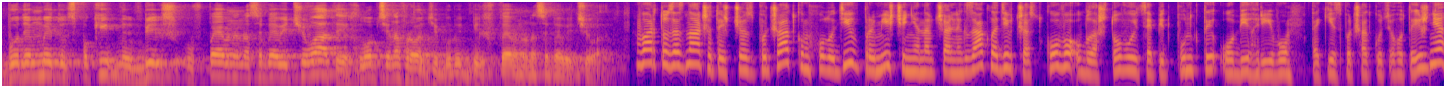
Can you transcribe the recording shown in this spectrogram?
Будемо ми тут спокійно більш впевнено себе відчувати, хлопці на фронті будуть більш впевнено себе відчувати. Варто зазначити, що з початком холодів приміщення навчальних закладів частково облаштовуються під пункти обігріву. Такі з початку цього тижня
